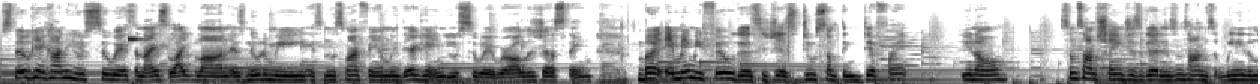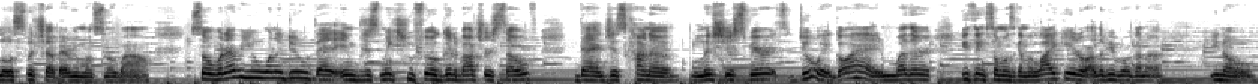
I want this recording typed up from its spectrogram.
Still getting kind of used to it. It's a nice light blonde. It's new to me. It's new to my family. They're getting used to it. We're all adjusting. But it made me feel good to just do something different, you know. Sometimes change is good and sometimes we need a little switch up every once in a while. So whatever you want to do that it just makes you feel good about yourself, that just kind of lifts your spirits, do it. Go ahead. And whether you think someone's gonna like it or other people are gonna, you know,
